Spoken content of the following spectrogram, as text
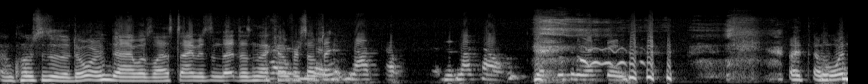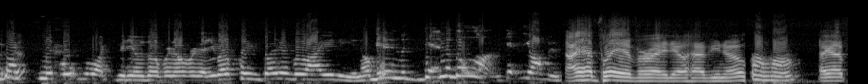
I'm closer to the door than I was last time. Isn't that? Doesn't that count for That does something? not count. That does not count. Let's go to the next stage. I, I'm one. Overwatch videos over and over again. You gotta play play a variety. You know, get in the get in the door, get in the office. I have plenty of variety. I'll have you know. Uh huh. I got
